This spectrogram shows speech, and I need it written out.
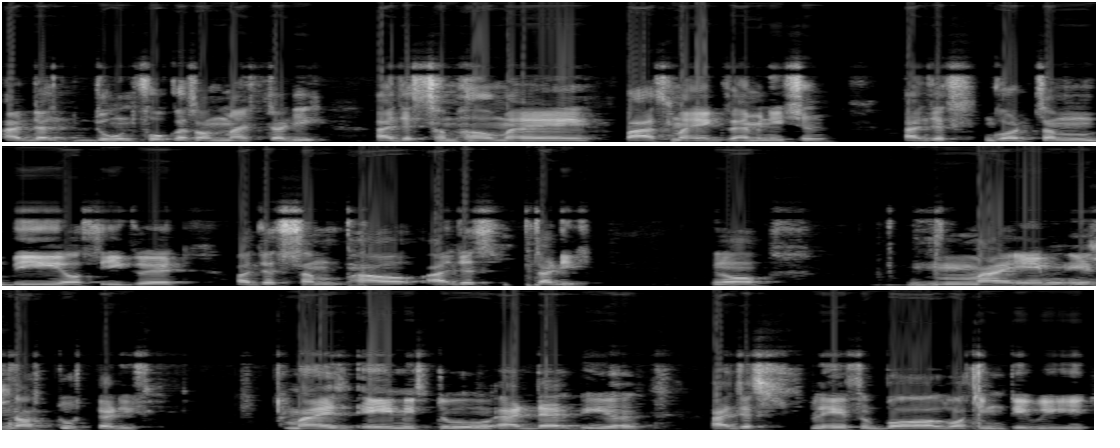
I just don't focus on my study. I just somehow my pass my examination. I just got some B or C grade, or just somehow I just study. You know, my aim is not to study. My aim is to at that year I just play football, watching TV,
